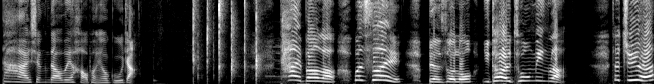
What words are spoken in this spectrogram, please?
大声的为好朋友鼓掌。太棒了，万岁！变色龙，你太聪明了，他居然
